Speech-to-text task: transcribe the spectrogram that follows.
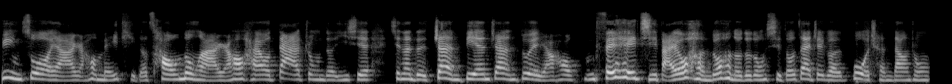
运作呀，然后媒体的操弄啊，然后还有大众的一些现在的站边站队，然后非黑即白，有很多很多的东西都在这个过程当中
